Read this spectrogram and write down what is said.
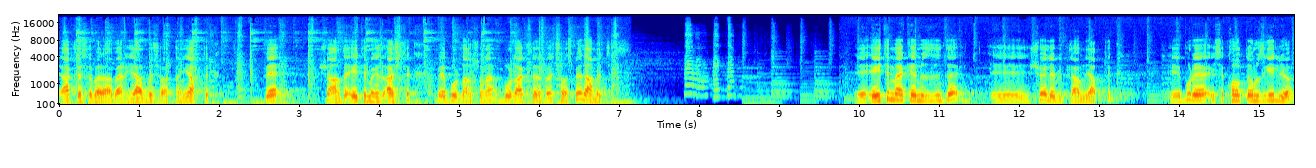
E, arkadaşlarla beraber yardımcı olaraktan yaptık ve şu anda eğitim merkezi açtık ve buradan sonra burada beraber çalışmaya devam edeceğiz. E, eğitim merkezimizde e, şöyle bir planlı yaptık. E, buraya işte konuklarımız geliyor.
